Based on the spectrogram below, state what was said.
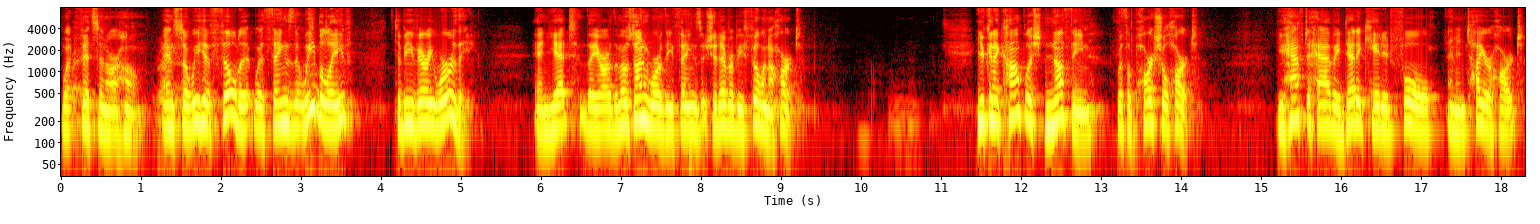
what right. fits in our home. Right. And so we have filled it with things that we believe to be very worthy. And yet they are the most unworthy things that should ever be filling a heart. You can accomplish nothing with a partial heart. You have to have a dedicated, full, and entire heart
